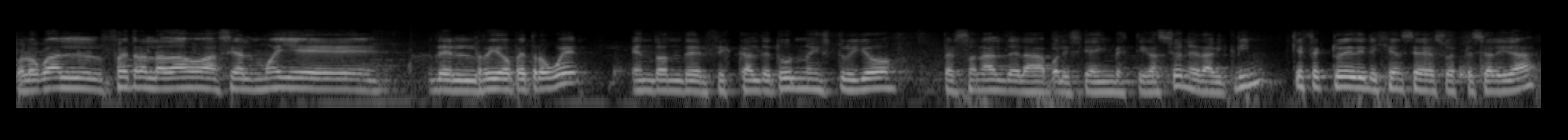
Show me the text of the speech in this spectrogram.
Por lo cual fue trasladado hacia el muelle del río Petrohue, en donde el fiscal de turno instruyó personal de la Policía de Investigación, el AVICRIM, que efectúe diligencia de su especialidad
